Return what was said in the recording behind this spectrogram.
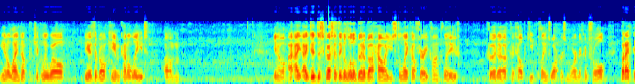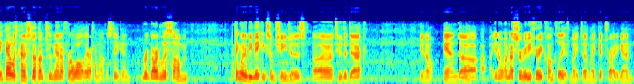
you know, lined up particularly well. The Aether Vial came kind of late. Um, you know, I, I did discuss, I think, a little bit about how I used to like how Faerie Conclave could uh, could help keep Planeswalkers more under control. But I think I was kind of stuck on two mana for a while there, if I'm not mistaken. Regardless, um, I think I'm going to be making some changes uh, to the deck. You know, and uh, you know, I'm not sure. Maybe Faerie Conclave might uh, might get tried again.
